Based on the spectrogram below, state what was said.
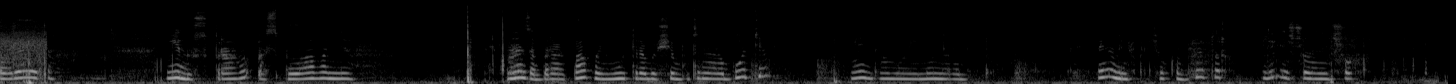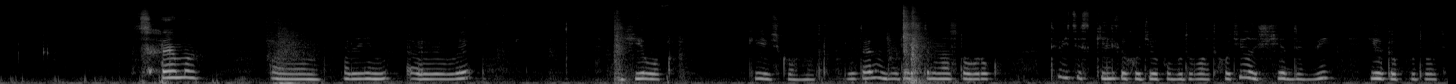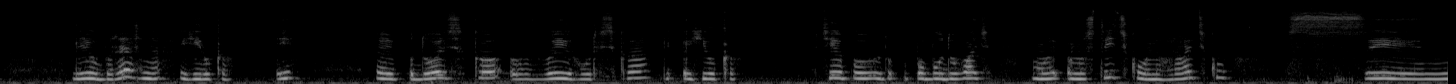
представляєте? Їду з, з плавання. Мене забирає папа, йому треба ще бути на роботі. Ми йдемо йому на роботу. Він мені включив комп'ютер. І що я знайшов? Схема е, лін, е, ли, гілок Київського метрополітену 2013 року. Дивіться, скільки хотіли побудувати. Хотіли ще дві гілки побудувати. Лівобережна гілка і е, Подольська Вигурська гілка. Хотіли побудувати Мостицьку, Виноградську, Синеозерну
